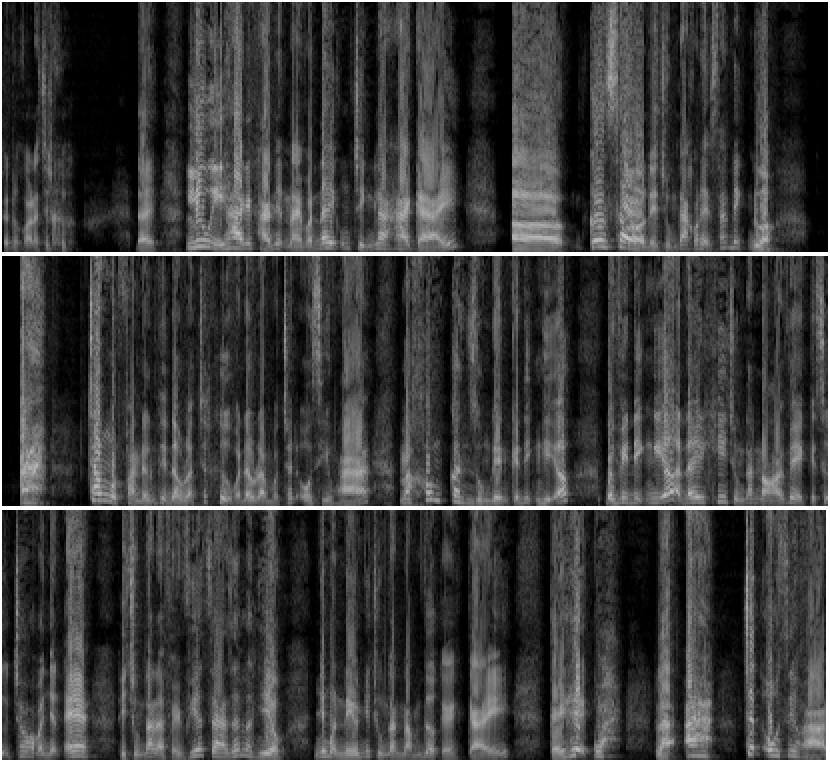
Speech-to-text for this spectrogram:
sẽ được gọi là chất khử. Đấy, lưu ý hai cái khái niệm này và đây cũng chính là hai cái uh, cơ sở để chúng ta có thể xác định được à trong một phản ứng thì đâu là chất khử và đâu là một chất oxy hóa mà không cần dùng đến cái định nghĩa bởi vì định nghĩa ở đây khi chúng ta nói về cái sự cho và nhận e thì chúng ta lại phải viết ra rất là nhiều nhưng mà nếu như chúng ta nắm được cái cái cái hệ quả là a à, chất oxy hóa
